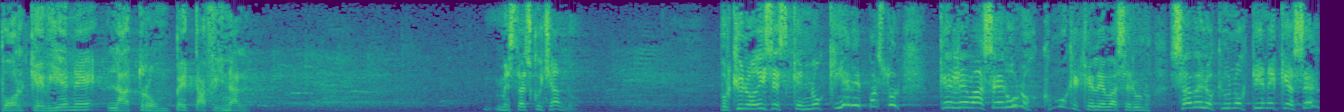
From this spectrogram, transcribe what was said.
porque viene la trompeta final. ¿Me está escuchando? Porque uno dice es que no quiere, pastor. ¿Qué le va a hacer uno? ¿Cómo que qué le va a hacer uno? ¿Sabe lo que uno tiene que hacer?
